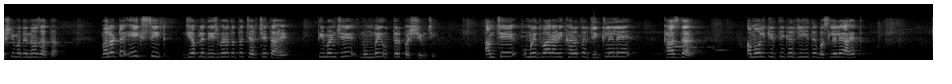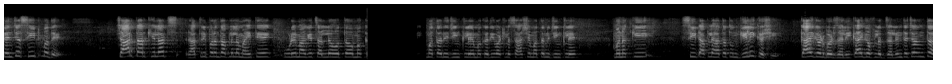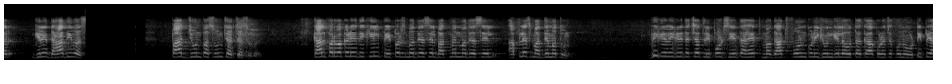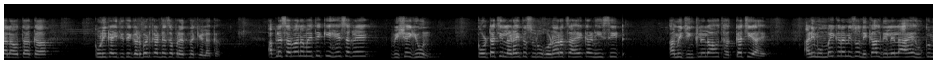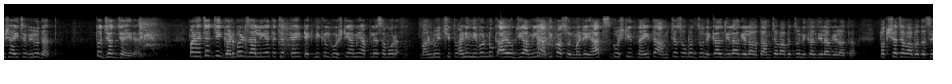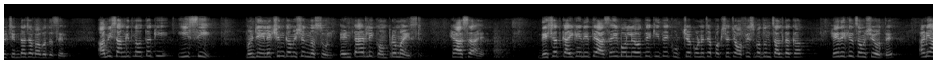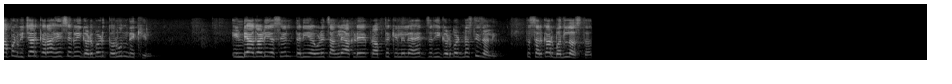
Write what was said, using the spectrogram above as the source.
गोष्टीमध्ये न जाता. मला वाटतं एक सीट जी आपल्या देशभरात आता चर्चेत आहे ती म्हणजे मुंबई उत्तर पश्चिमची. आमचे उमेदवार आणि खरं तर जिंकलेले खासदार अमोल कीर्तीकरजी इथे बसलेले आहेत. त्यांच्या सीटमध्ये चार तारखेलाच रात्रीपर्यंत आपल्याला माहिती आहे पुढे मागे चाललं होतं मग एक मताने जिंकले मग कधी वाटलं सहाशे मताने जिंकले. मग नक्की सीट आपल्या हातातून गेली कशी? काय गडबड झाली? काय गफलत झाली? आणि त्याच्यानंतर गेले दहा दिवस पाच जूनपासून चर्चा सुरू आहे. काल परवाकडे देखील पेपर्समध्ये असेल बातम्यांमध्ये असेल आपल्याच माध्यमातून वेगळे वेगळे त्याच्यात रिपोर्ट्स येत आहेत. मग आत फोन कोणी घेऊन गेलं होतं का? कोणाच्या फोन ओ टी पी आला होता का? कोणी काही तिथे गडबड करण्याचा प्रयत्न केला का? आपल्या सर्वांना माहिती आहे की हे सगळे विषय घेऊन कोर्टाची लढाई तर सुरू होणारच आहे कारण ही सीट आम्ही जिंकलेलो आहोत हक्काची आहे. आणि मुंबईकरांनी जो निकाल दिलेला आहे हुकुमशाहीच्या विरोधात तो जग जाहीर आहे. पण ह्याच्यात जी गडबड झाली आहे त्याच्यात काही टेक्निकल गोष्टी आम्ही आपल्यासमोर मांडू इच्छितो. आणि निवडणूक आयोग जी आम्ही आधीपासून म्हणजे ह्याच गोष्टीत नाही तर आमच्यासोबत जो निकाल दिला गेला होता आमच्या बाबत जो निकाल दिला गेला होता पक्षाच्या बाबत असेल चिन्हाच्या बाबत असेल आम्ही सांगितलं होतं की ई सी म्हणजे इलेक्शन कमिशन नसून एंटायरली कॉम्प्रोमाइज्ड हे असं आहे. देशात काही काही नेते असंही बोलले होते की ते कुठच्या कोणाच्या पक्षाच्या ऑफिसमधून चालतं का? हे देखील संशय होते. आणि आपण विचार करा हे सगळी गडबड करून देखील इंडिया आघाडी असेल त्यांनी एवढे चांगले आकडे प्राप्त केलेले आहेत जर ही गडबड नसती झाली तर सरकार बदलं असतं.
